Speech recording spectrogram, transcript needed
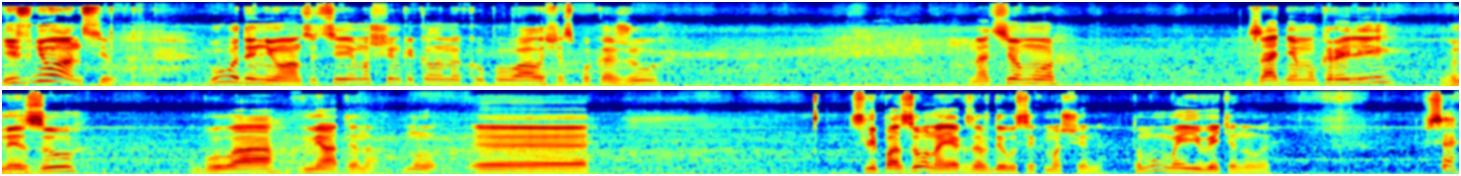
Із нюансів. Був один нюанс у цієї машинки, коли ми купували, зараз покажу. На цьому задньому крилі внизу була вмятина. Ну, е- сліпа зона, як завжди у цих машин. Тому ми її витягнули. Все.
